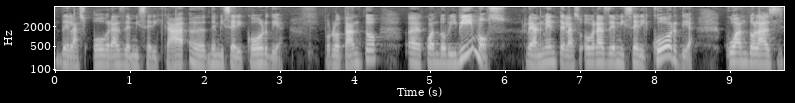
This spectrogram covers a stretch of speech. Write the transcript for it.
de las obras de, eh, de misericordia. Por lo tanto, eh, cuando vivimos realmente las obras de misericordia, cuando las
